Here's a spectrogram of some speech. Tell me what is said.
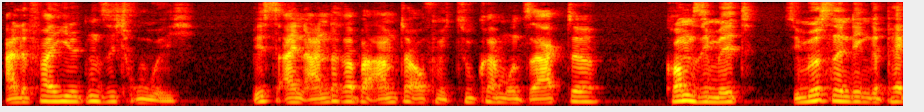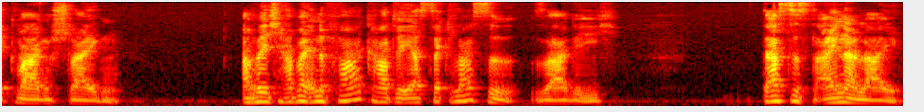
Alle verhielten sich ruhig, bis ein anderer Beamter auf mich zukam und sagte Kommen Sie mit, Sie müssen in den Gepäckwagen steigen. Aber ich habe eine Fahrkarte erster Klasse, sage ich. Das ist einerlei,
